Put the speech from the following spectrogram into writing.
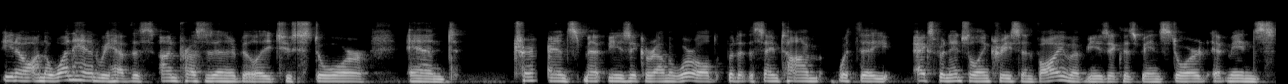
you know, on the one hand, we have this unprecedented ability to store and transmit music around the world, but at the same time, with the exponential increase in volume of music that's being stored, it means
